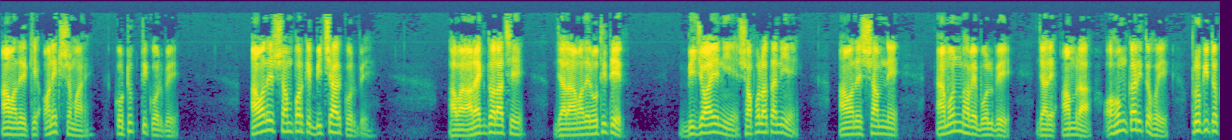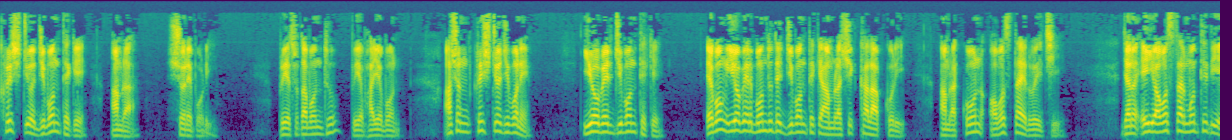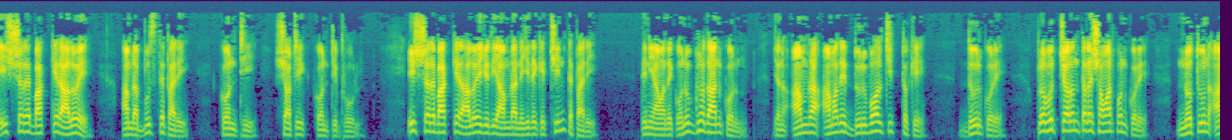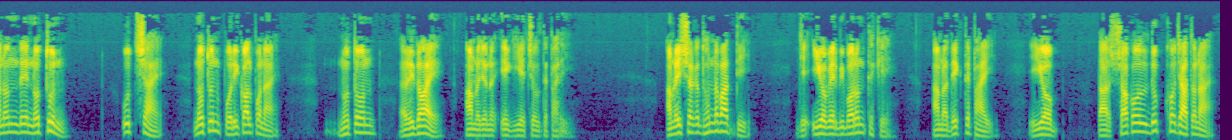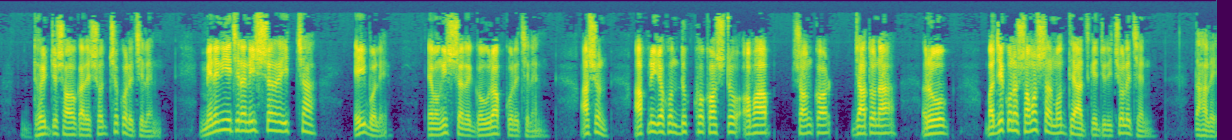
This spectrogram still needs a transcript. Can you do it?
আমাদেরকে অনেক সময় কটুক্তি করবে, আমাদের সম্পর্কে বিচার করবে। আবার আরেক দল আছে যারা আমাদের অতীতের বিজয় নিয়ে, সফলতা নিয়ে আমাদের সামনে এমনভাবে বলবে যারে আমরা অহংকারিত হয়ে প্রকৃত খ্রিস্টীয় জীবন থেকে আমরা সরে পড়ি। প্রিয় শ্রোতা বন্ধু, প্রিয় ভাই বোন, আসুন খ্রিস্টীয় জীবনে ইয়বের জীবন থেকে এবং ইয়বের বন্ধুদের জীবন থেকে আমরা শিক্ষা লাভ করি, আমরা কোন অবস্থায় রয়েছি, যেন এই অবস্থার মধ্যে দিয়ে ঈশ্বরের বাক্যের আলোয় আমরা বুঝতে পারি কোনটি সঠিক, কোনটি ভুল? ঈশ্বরের বাক্যের আলোয় যদি আমরা নিজেদেরকে চিনতে পারি, তিনি আমাদেরকে অনুগ্রহ দান করুন যেন আমরা আমাদের দুর্বল চিত্তকে দূর করে, প্রভুর চরণতলে সমর্পণ করে, নতুন আনন্দে, নতুন উৎসাহে, নতুন পরিকল্পনায়, নতুন হৃদয়ে আমরা যেন এগিয়ে চলতে পারি। আমরা ঈশ্বরকে ধন্যবাদ দিই যে ইয়বের বিবরণ থেকে আমরা দেখতে পাই, ইয়ব তার সকল দুঃখ যাতনা ধৈর্য সহকারে সহ্য করেছিলেন। মেনে নিয়েছিলেন ঈশ্বরের ইচ্ছা এই বলে, এবং ঈশ্বরের গৌরব করেছিলেন। আসুন, আপনি যখন দুঃখ, কষ্ট, অভাব, সংকট, যাতনা, রোগ বা যে কোনো সমস্যার মধ্যে আজকে যদি চলেছেন, তাহলে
